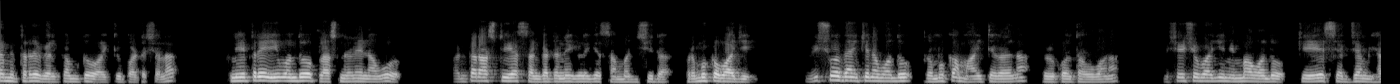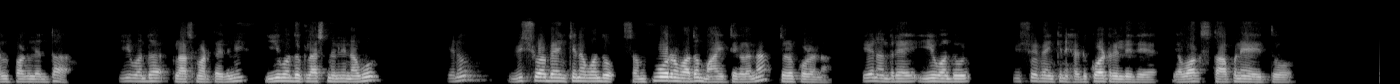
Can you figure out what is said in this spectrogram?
ಮಿತ್ರರೇ welcome to IQ Pathshala ಸ್ನೇಹಿತರೆ, ಈ ಒಂದು ಕ್ಲಾಸ್ನಲ್ಲಿ ನಾವು ಅಂತಾರಾಷ್ಟ್ರೀಯ ಸಂಘಟನೆಗಳಿಗೆ ಸಂಬಂಧಿಸಿದ ಪ್ರಮುಖವಾಗಿ ವಿಶ್ವ ಬ್ಯಾಂಕಿನ ಒಂದು ಪ್ರಮುಖ ಮಾಹಿತಿಗಳನ್ನ ತಿಳ್ಕೊಳ್ತಾ ಹೋಗೋಣ. ವಿಶೇಷವಾಗಿ ನಿಮ್ಮ ಒಂದು ಕೆ ಎಸ್ ಎಕ್ಸಾಮ್ ಹೆಲ್ಪ್ ಆಗಲಿ ಅಂತ ಈ ಒಂದು ಕ್ಲಾಸ್ ಮಾಡ್ತಾ ಇದ್ದೀನಿ. ಈ ಒಂದು ಕ್ಲಾಸ್ನಲ್ಲಿ ನಾವು ಏನು ವಿಶ್ವ ಬ್ಯಾಂಕಿನ ಒಂದು ಸಂಪೂರ್ಣವಾದ ಮಾಹಿತಿಗಳನ್ನ ತಿಳ್ಕೊಳ್ಳೋಣ. ಏನಂದ್ರೆ, ಈ ಒಂದು ವಿಶ್ವ ಬ್ಯಾಂಕಿನ ಹೆಡ್ ಕ್ವಾರ್ಟರ್ ಎಲ್ಲಿದೆ? ಯಾವಾಗ ಸ್ಥಾಪನೆ ಆಯಿತು?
